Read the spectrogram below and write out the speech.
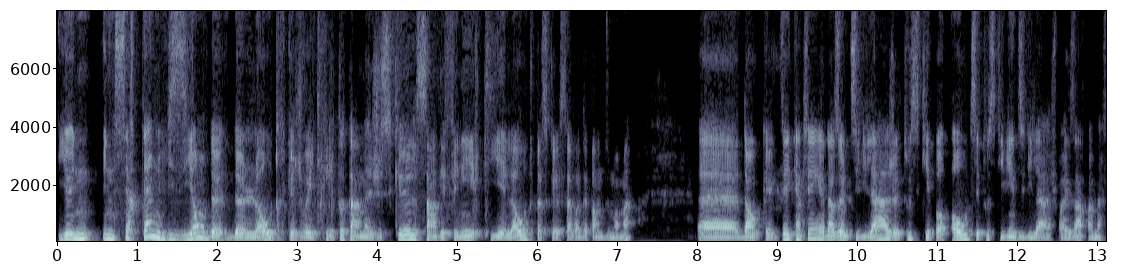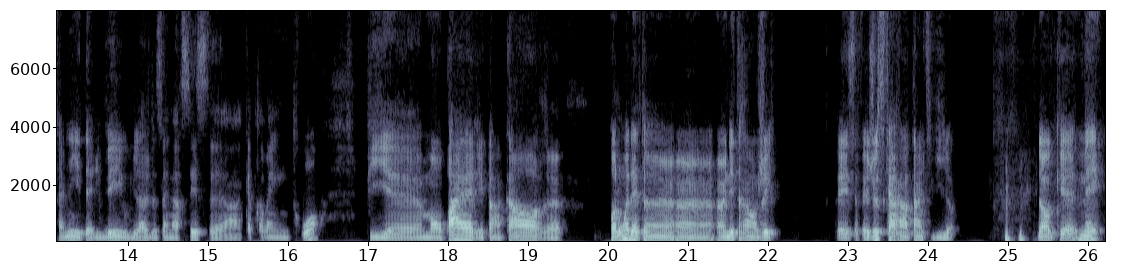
il y a une, certaine vision de, l'autre que je vais écrire tout en majuscule sans définir qui est l'autre parce que ça va dépendre du moment. Euh, donc, quand tu es dans un petit village, tout ce qui n'est pas autre, c'est tout ce qui vient du village. Par exemple, ma famille est arrivée au village de Saint-Narcisse euh, en 83, puis euh, mon père est encore pas loin d'être un, étranger. ça fait juste 40 ans qu'il vit là. Donc, mais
